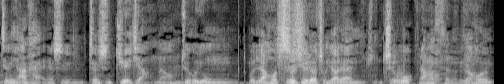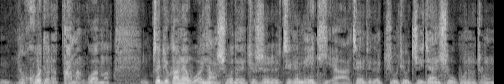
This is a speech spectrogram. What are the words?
这个雅凯呢是真是倔强，然后最后用，然后辞去了主教练职务，然后辞了，然后获得了大满贯嘛。这就刚才我想说的，就是这个媒体啊，在这个足球技战术过程中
